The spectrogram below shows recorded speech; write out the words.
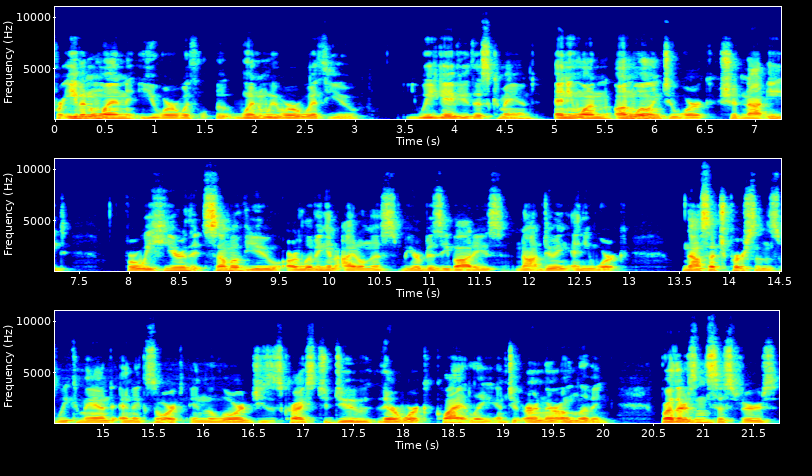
For even when you were with when we were with you, we gave you this command: anyone unwilling to work should not eat. For we hear that some of you are living in idleness, mere busybodies, not doing any work. Now, such persons we command and exhort in the Lord Jesus Christ to do their work quietly and to earn their own living. Brothers and sisters,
